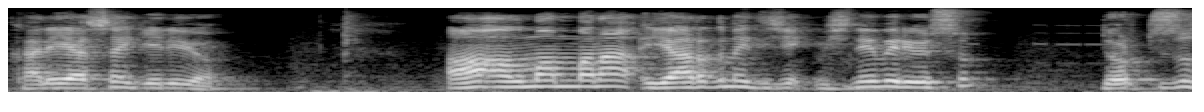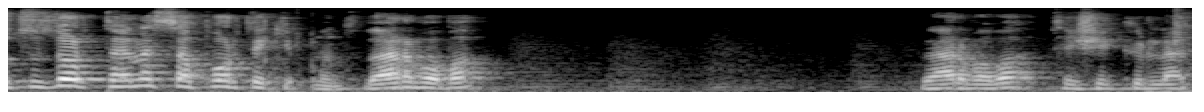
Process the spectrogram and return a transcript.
Kaliyasa geliyor. Aa Alman bana yardım edecekmiş. Ne veriyorsun? 434 tane support equipment. Ver baba. Ver baba. Teşekkürler.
